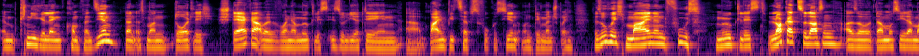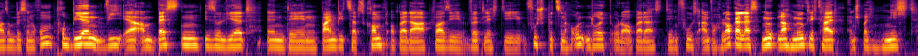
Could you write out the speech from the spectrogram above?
im Kniegelenk kompensieren, dann ist man deutlich stärker, aber wir wollen ja möglichst isoliert den äh, Beinbizeps fokussieren und dementsprechend versuche ich meinen Fuß möglichst locker zu lassen. Also da muss jeder mal so ein bisschen rumprobieren, wie er am besten isoliert in den Beinbizeps kommt. Ob er da quasi wirklich die Fußspitze nach unten drückt oder ob er das, den Fuß einfach locker lässt. Nach Möglichkeit entsprechend nicht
